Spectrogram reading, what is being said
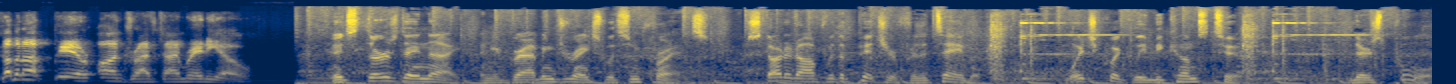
Coming up here on Drive Time Radio. It's Thursday night, and you're grabbing drinks with some friends. Started off with a pitcher for the table, which quickly becomes two. There's pool.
